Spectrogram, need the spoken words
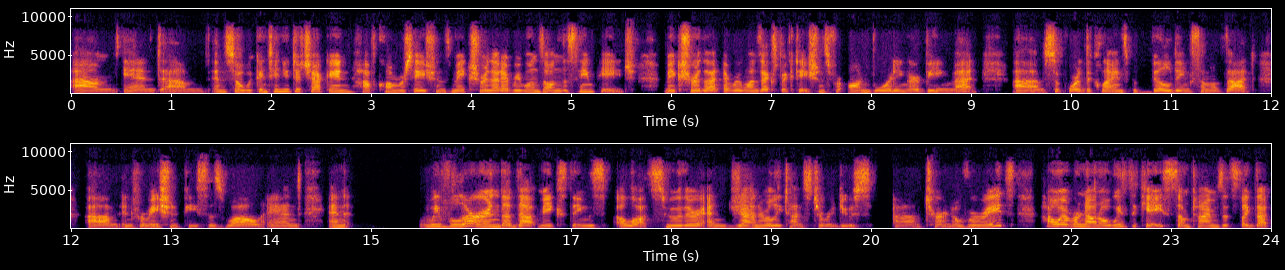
Um, and um, and so we continue to check in, have conversations, make sure that everyone's on the same page, make sure that everyone's expectations for onboarding are being met, um, support the clients with building some of that um, information piece as well. And and we've learned that that makes things a lot smoother and generally tends to reduce uh, turnover rates. However, not always the case. Sometimes it's like that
